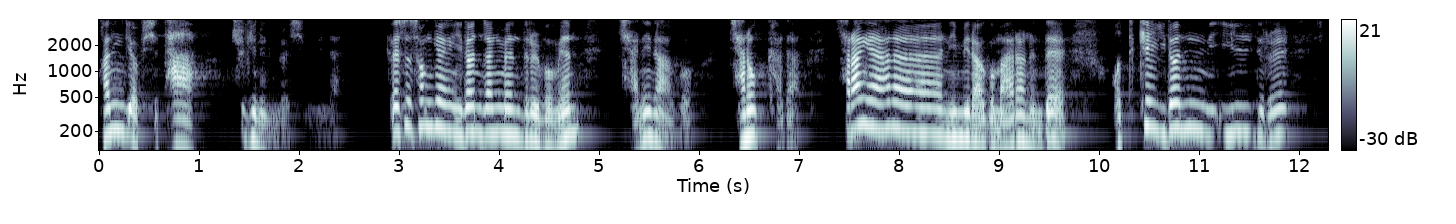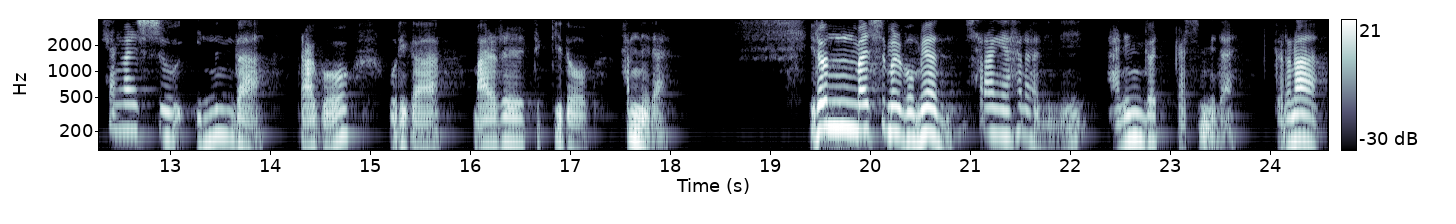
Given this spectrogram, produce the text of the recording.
관계없이 다 죽이는 것입니다. 그래서 성경에 이런 장면들을 보면 잔인하고 잔혹하다. 사랑의 하나님이라고 말하는데 어떻게 이런 일들을 행할 수 있는가라고 우리가 말을 듣기도 합니다. 이런 말씀을 보면 사랑의 하나님이 아닌 것 같습니다. 그러나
